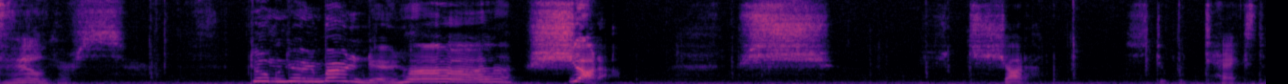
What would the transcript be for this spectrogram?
Failures. Don't turn burning down. Ha. Shut up. Shh. Shut up. Stupid text.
